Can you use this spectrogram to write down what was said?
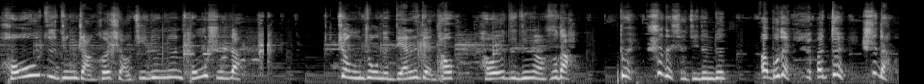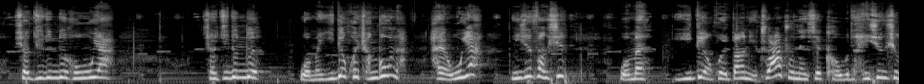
猴子警长和小鸡墩墩同时的郑重的点了点头。猴子警长说道：“对，是的，小鸡墩墩。啊，不对，啊，对，是的，小鸡墩墩和乌鸦。小鸡墩墩，我们一定会成功的。还有乌鸦，您先放心，我们一定会帮你抓住那些可恶的黑猩猩。”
